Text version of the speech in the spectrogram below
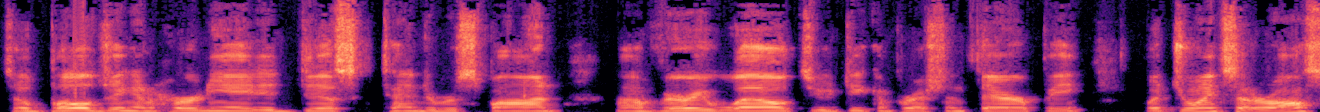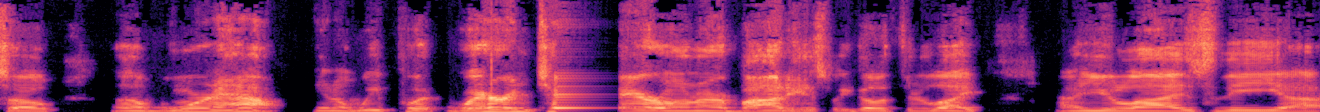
So, bulging and herniated discs tend to respond uh, very well to decompression therapy. But joints that are also uh, worn out, you know, we put wear and tear on our body as we go through life. I utilize the uh,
